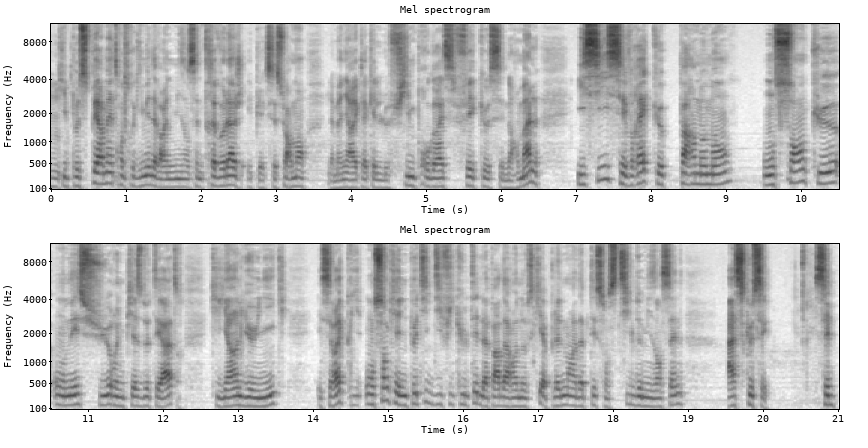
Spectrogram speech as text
Mhm. qui peut se permettre, entre guillemets, d'avoir une mise en scène très volage, et puis accessoirement, la manière avec laquelle le film progresse fait que c'est normal. Ici, c'est vrai que par moment, on sent que on est sur une pièce de théâtre, qu'il y a un lieu unique, et c'est vrai qu'on sent qu'il y a une petite difficulté de la part d'Aronofsky à pleinement adapter son style de mise en scène à ce que c'est. C'est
